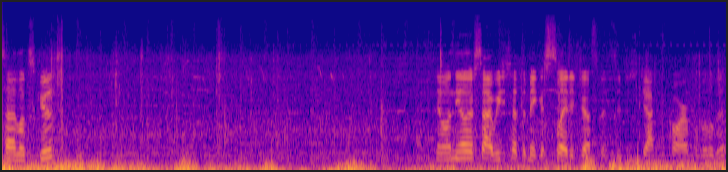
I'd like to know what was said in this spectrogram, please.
side looks good. Now on the other side, we just have to make a slight adjustment to just jack the car up a little bit.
